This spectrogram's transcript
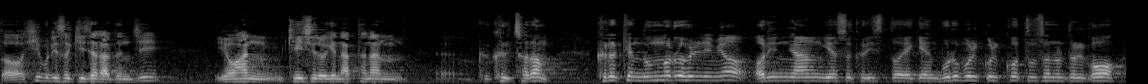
또 히브리서 기자라든지 요한 계시록에 나타난 그 글처럼 그렇게 눈물을 흘리며 어린 양 예수 그리스도에게 무릎을 꿇고 두 손을 들고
